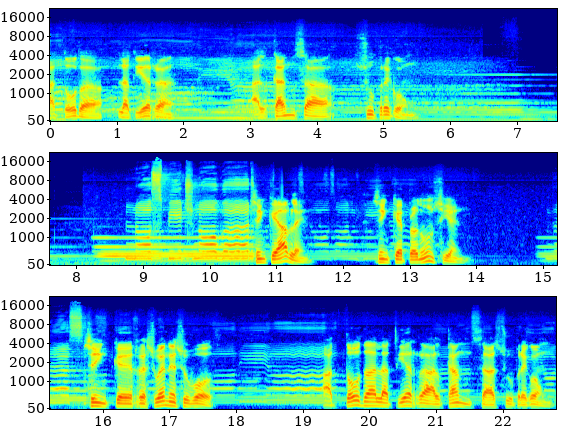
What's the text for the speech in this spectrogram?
A toda la tierra alcanza su pregón. Sin que hablen, sin que pronuncien, sin que resuene su voz. A toda la tierra alcanza su pregón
